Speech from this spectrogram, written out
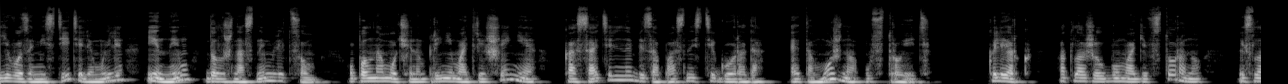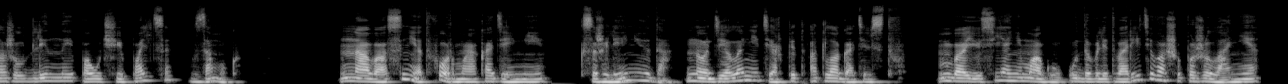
его заместителем или иным должностным лицом, уполномоченным принимать решения касательно безопасности города. Это можно устроить?» Клерк отложил бумаги в сторону и сложил длинные паучьи пальцы в замок. «На вас нет формы Академии. К сожалению, да, но дело не терпит отлагательств. Боюсь, я не могу удовлетворить ваши пожелания,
